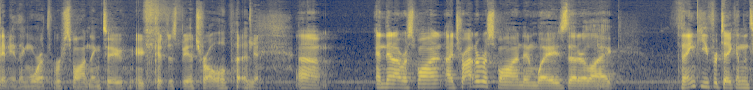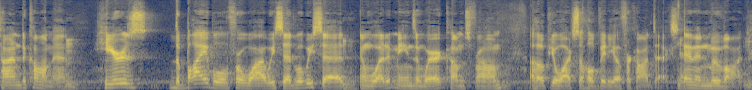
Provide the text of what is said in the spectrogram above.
anything worth responding to. It could just be a troll, but Yeah. um, and then I respond. I try to respond in ways that are like, "Thank you for taking the time to comment. Here's the Bible for why we said what we said mm. and what it means and where it comes from. Mm. I hope you'll watch the whole video for context and then move on." Mm.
